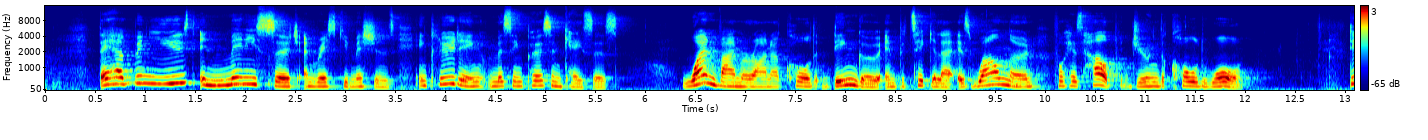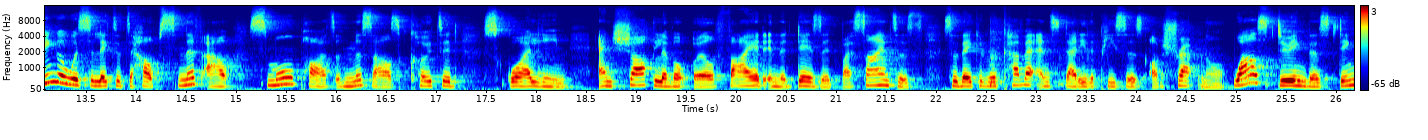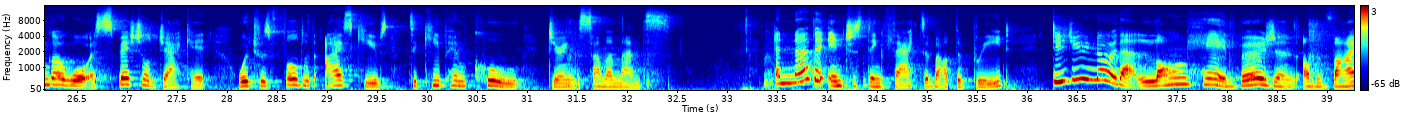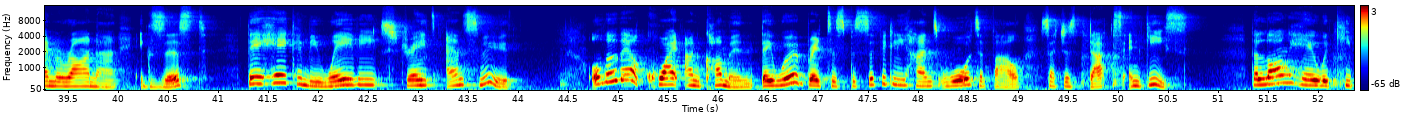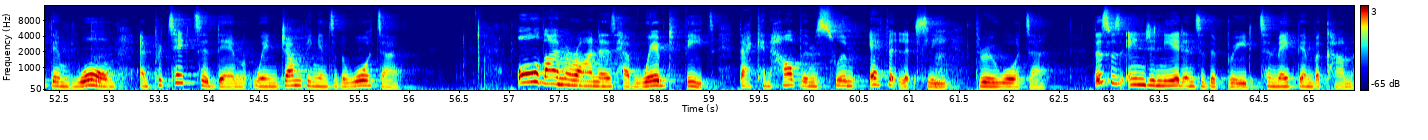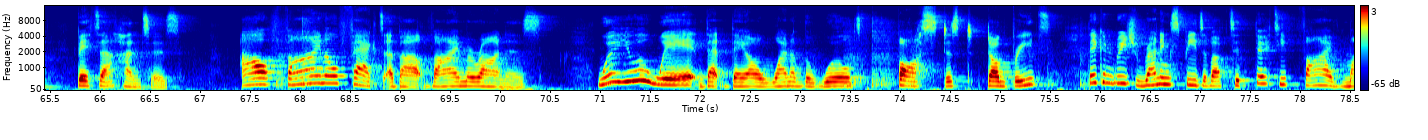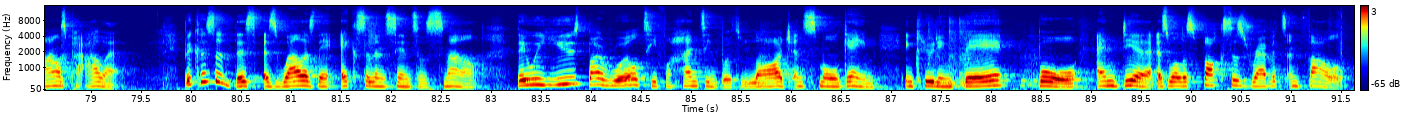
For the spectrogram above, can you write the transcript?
They have been used in many search and rescue missions, including missing person cases. One Weimaraner called Dingo in particular is well known for his help during the Cold War. Dingo was selected to help sniff out small parts of missiles coated squalene and shark liver oil fired in the desert by scientists so they could recover and study the pieces of shrapnel. Whilst doing this, Dingo wore a special jacket which was filled with ice cubes to keep him cool during the summer months. Another interesting fact about the breed did you know that long haired versions of the Weimaraner exist? Their hair can be wavy, straight, and smooth. Although they are quite uncommon, they were bred to specifically hunt waterfowl such as ducks and geese. The long hair would keep them warm and protected them when jumping into the water. All Weimaraners have webbed feet that can help them swim effortlessly through water. This was engineered into the breed to make them become better hunters. Our final fact about Weimaraners. Were you aware that they are one of the world's fastest dog breeds? They can reach running speeds of up to 35 miles per hour. Because of this, as well as their excellent sense of smell, they were used by royalty for hunting both large and small game, including bear, boar, and deer, as well as foxes, rabbits, and fowl.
